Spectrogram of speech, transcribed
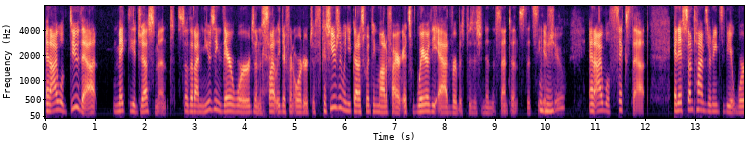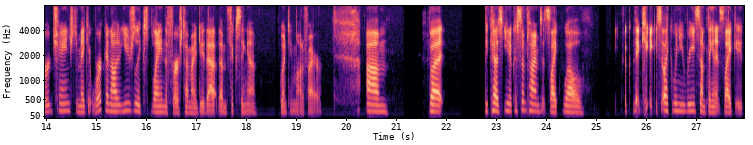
And I will do that, make the adjustment so that I'm using their words in a slightly different order to because usually when you've got a squinting modifier, it's where the adverb is positioned in the sentence that's the mm-hmm. issue. And I will fix that. And if sometimes there needs to be a word change to make it work, and I'll usually explain the first time I do that, I'm fixing a squinting modifier. Um, but because you know, because sometimes it's like, well, it's like when you read something and it's like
